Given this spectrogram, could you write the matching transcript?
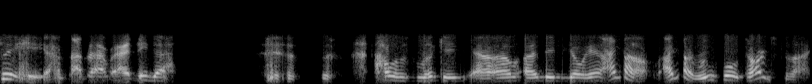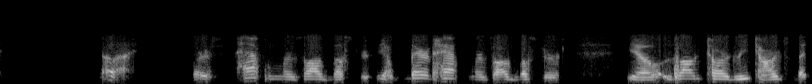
see. I, I, I need to. I was looking. Uh, I need to go ahead. I got a, I got a room full of cards tonight. All right. There's half of them are Zog Buster. You know, better than half of them are Zog Buster. You know, Zog Tard retards. But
